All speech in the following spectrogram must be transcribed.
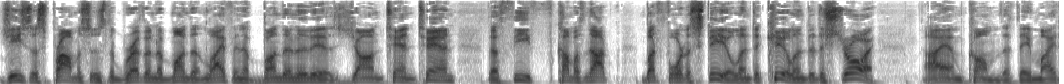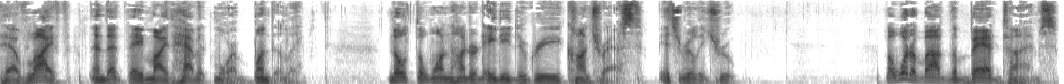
Jesus promises the brethren abundant life and abundant it is. John 10, 10, the thief cometh not but for to steal and to kill and to destroy. I am come that they might have life and that they might have it more abundantly. Note the 180 degree contrast. It's really true. But what about the bad times?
